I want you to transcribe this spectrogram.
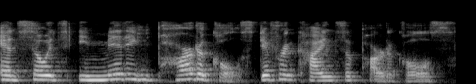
and so it's emitting particles, different kinds of particles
